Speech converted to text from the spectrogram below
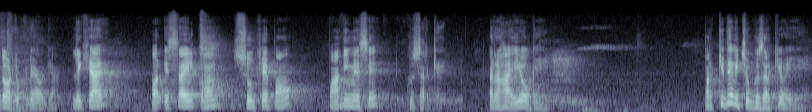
दो टुकड़े हो गया। लिखा है और इसराइल कौम सूखे पाँव पानी में से गुजर गए रहाई हो गई। पर कि गुजर के हुई है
